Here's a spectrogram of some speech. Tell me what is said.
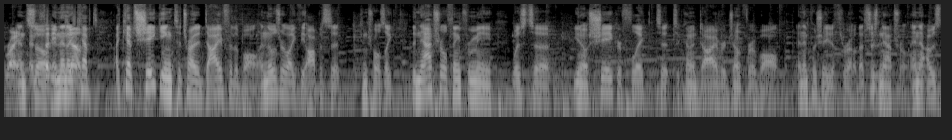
Right. and so instead and then I kept I kept shaking to try to dive for the ball, and those are like the opposite controls. Like the natural thing for me was to you know shake or flick to, to kind of dive or jump for a ball, and then push A to throw. That's just natural, and I was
